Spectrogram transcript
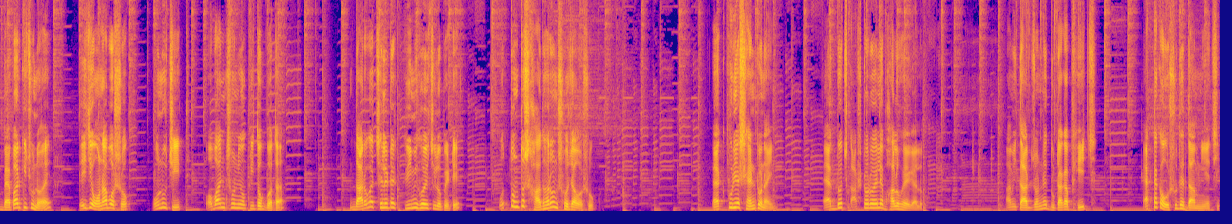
ব্যাপার কিছু নয়। এই যে অনাবশ্যক, অনুচিত, অবাঞ্ছনীয় কৃতজ্ঞতা। দারোগার ছেলেটার কৃমি হয়েছিল পেটে। অত্যন্ত সাধারণ সোজা অসুখ। এক পুরিয়া স্যান্টোনাইন। এক ডোজ কাস্টর ভালো হয়ে গেল। আমি তার জন্যে দু টাকা ফিচ এক টাকা ওষুধের দাম নিয়েছি।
